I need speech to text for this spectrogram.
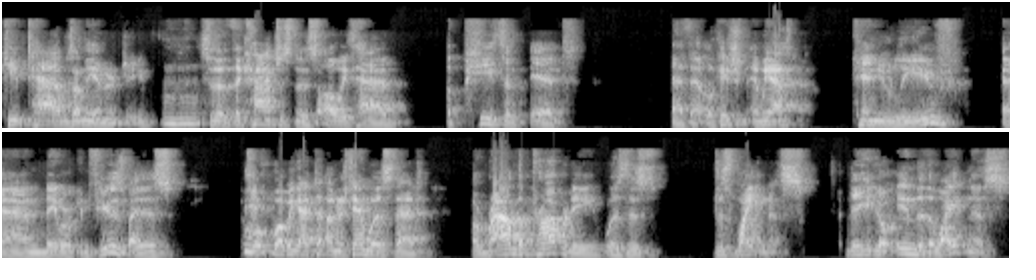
Keep tabs on the energy Mhm. so that the consciousness always had a piece of it at that location. And we asked, "Can you leave?" And they were confused by this. what, what we got to understand was that around the property was this this whiteness. They could go into the whiteness,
